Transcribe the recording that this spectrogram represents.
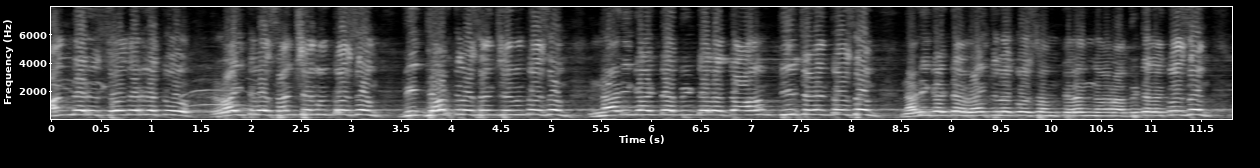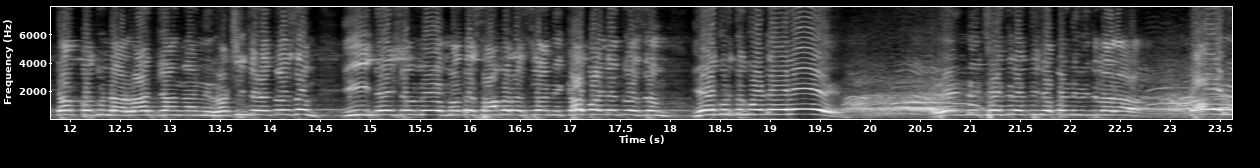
అందరు సోదరులకు రైతుల సంక్షేమం కోసం విద్యార్థుల సంక్షేమం కోసం నడిగడ్డ బిడ్డల దాహం తీర్చడం కోసం నడిగడ్డ రైతుల కోసం తెలంగాణ బిడ్డల కోసం తప్పకుండా రాజ్యాంగాన్ని రక్షించడం కోసం ఈ దేశంలో మత సామరస్యాన్ని కాపాడడం కోసం ఏ గుర్తు కొట్టాలి రెండు చేతులెత్తి చెప్పండి మిత్రులారా కారు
